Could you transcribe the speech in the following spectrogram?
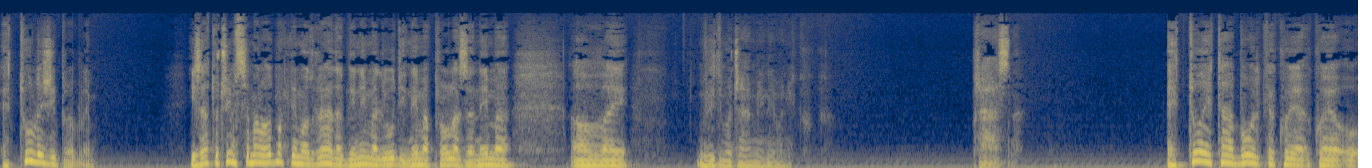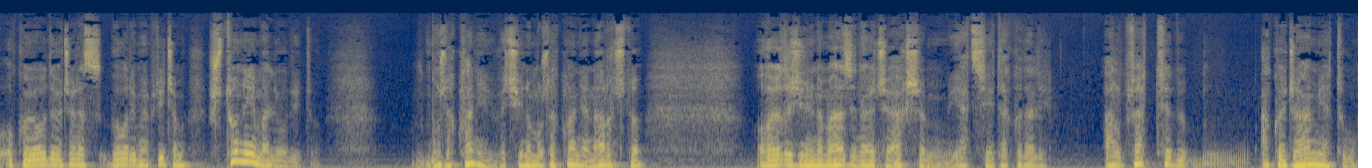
E tu leži problem. I zato čim se malo odmaknemo od grada gdje nema ljudi, nema prolaza, nema ovaj, mi vidimo džamije, nema nikog. Prazna. E to je ta boljka koja, koja, o, o kojoj ovdje večeras govorimo i pričamo. Što nema ljudi tu? Možda klanjaju, većina možda klanja, naročito ovaj određeni namaze, najveće akšam, jacije i tako dalje. Ali, brate, ako je džamija tu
